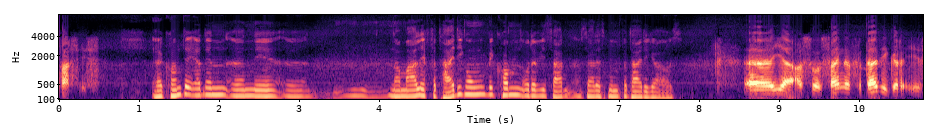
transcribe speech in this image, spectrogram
Farce ist. Äh, konnte er denn äh, eine äh, normale Verteidigung bekommen oder wie sah, sah das mit dem Verteidiger aus? Äh, ja, also sein Verteidiger ist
